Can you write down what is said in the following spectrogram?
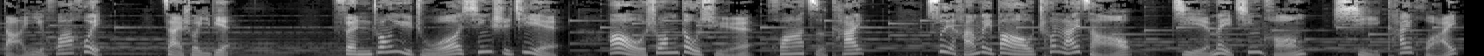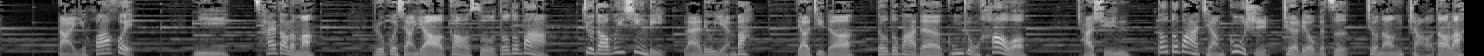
打一花卉，再说一遍。粉妆玉琢新世界，傲霜斗雪花自开。岁寒未报春来早，姐妹亲朋喜开怀。打一花卉，你。猜到了吗？如果想要告诉兜兜爸，就到微信里来留言吧。要记得兜兜爸的公众号哦，查询“兜兜爸讲故事”这六个字就能找到了。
